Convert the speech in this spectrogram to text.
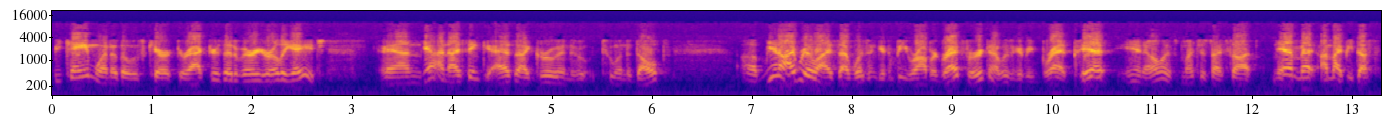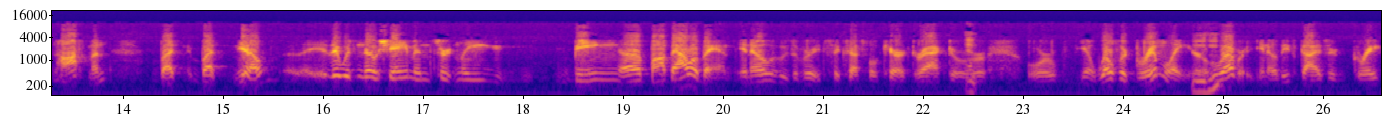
became one of those character actors at a very early age, and yeah, and I think as I grew into to an adult. Uh, you know, I realized I wasn't going to be Robert Redford. I wasn't going to be Brad Pitt. You know, as much as I thought, yeah, I might be Dustin Hoffman, but but you know, there was no shame in certainly being uh, Bob Balaban. You know, who's a very successful character actor, or And- or you know, Wilford Brimley, or Mhm. whoever. You know, these guys are great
